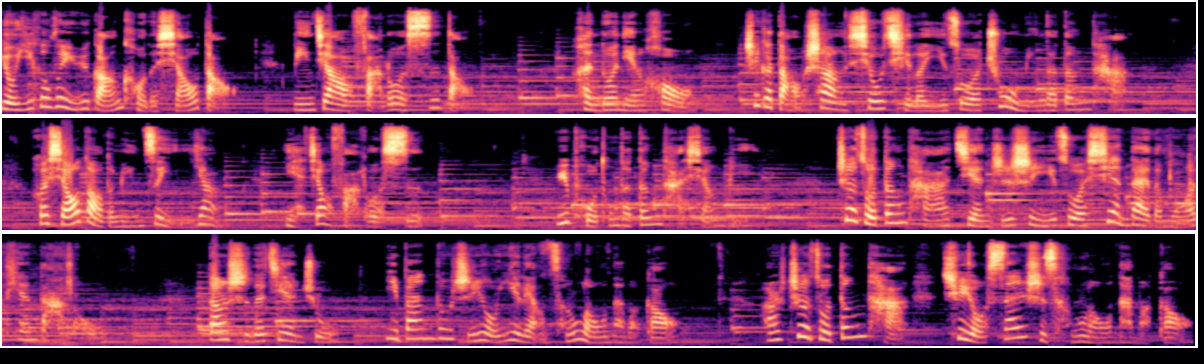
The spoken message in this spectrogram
有一个位于港口的小岛，名叫法洛斯岛。很多年后，这个岛上修起了一座著名的灯塔，和小岛的名字一样，也叫法洛斯。与普通的灯塔相比，这座灯塔简直是一座现代的摩天大楼。当时的建筑一般都只有一两层楼那么高。而这座灯塔却有三十层楼那么高，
